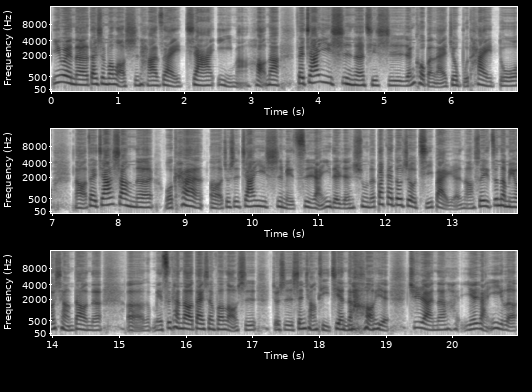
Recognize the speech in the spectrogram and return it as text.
因为呢，戴胜峰老师他在嘉义嘛，好，那在嘉义市呢，其实人口本来就不太多，然后再加上呢，我看呃，就是嘉义市每次染疫的人数呢，大概都只有几百人啊，所以真的没有想到呢，呃，每次看到戴胜峰老师就是身强体健的哈，也。居然呢也染疫了，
